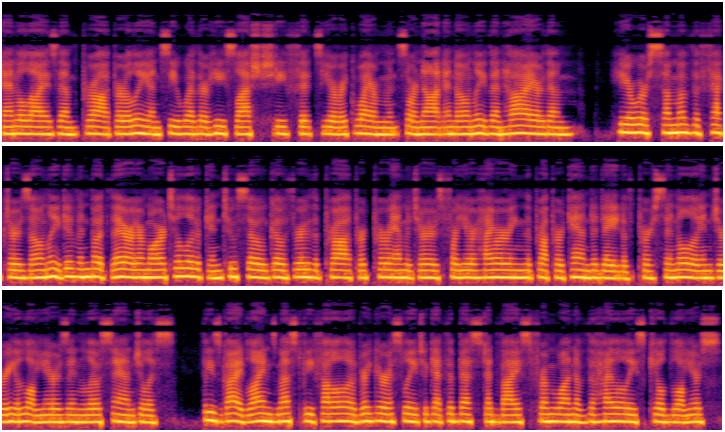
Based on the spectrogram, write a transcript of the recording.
analyze them properly and see whether he slash she fits your requirements or not, and only then hire them. Here were some of the factors only given, but there are more to look into, so go through the proper parameters for your hiring the proper candidate of personal injury lawyers in Los Angeles. These guidelines must be followed rigorously to get the best advice from one of the highly skilled lawyers.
